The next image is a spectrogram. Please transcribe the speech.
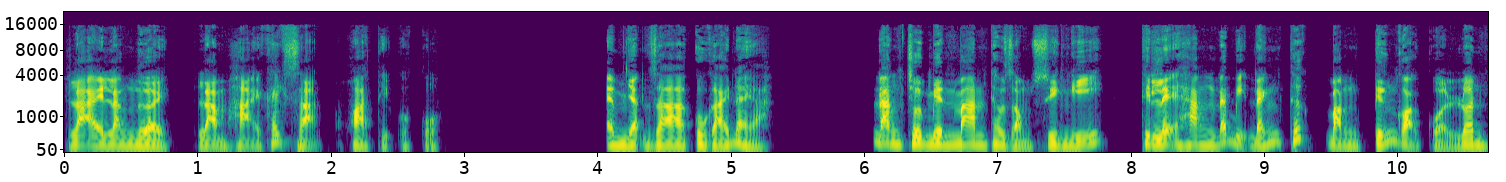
lại là người làm hại khách sạn Hoa Thị của cô. Em nhận ra cô gái này à? Đang trôi miên man theo dòng suy nghĩ, thì Lệ Hằng đã bị đánh thức bằng tiếng gọi của Luân.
